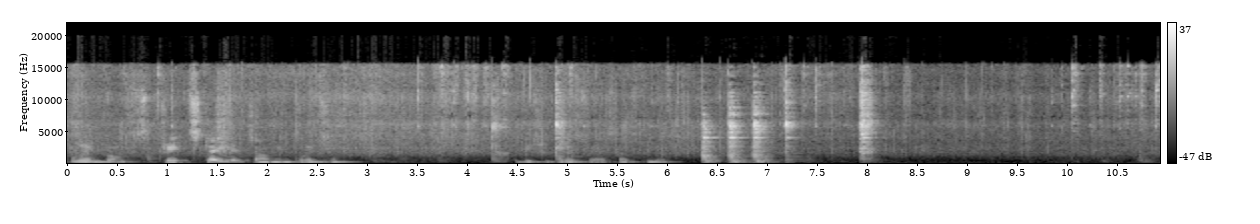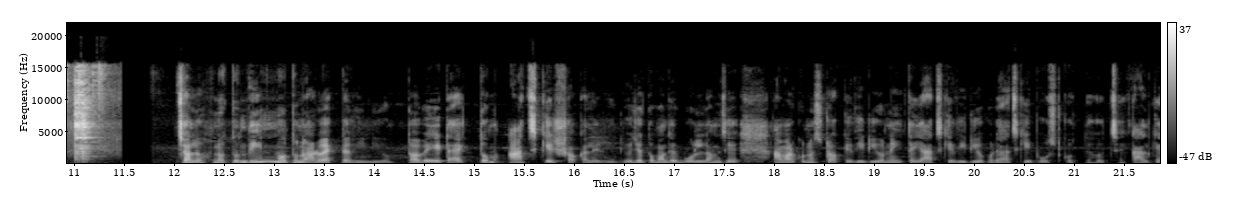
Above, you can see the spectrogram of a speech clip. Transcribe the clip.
পুরো একদম স্ট্রিট স্টাইলের চাউমিন করেছি। বেশি করে সয়া সস দিয়ে চলো, নতুন দিন, নতুন আরও একটা ভিডিও তবে এটা একদম আজকের সকালের ভিডিও যে তোমাদের বললাম যে আমার কোনো স্টকে ভিডিও নেই, তাই আজকে ভিডিও করে আজকেই পোস্ট করতে হচ্ছে। কালকে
